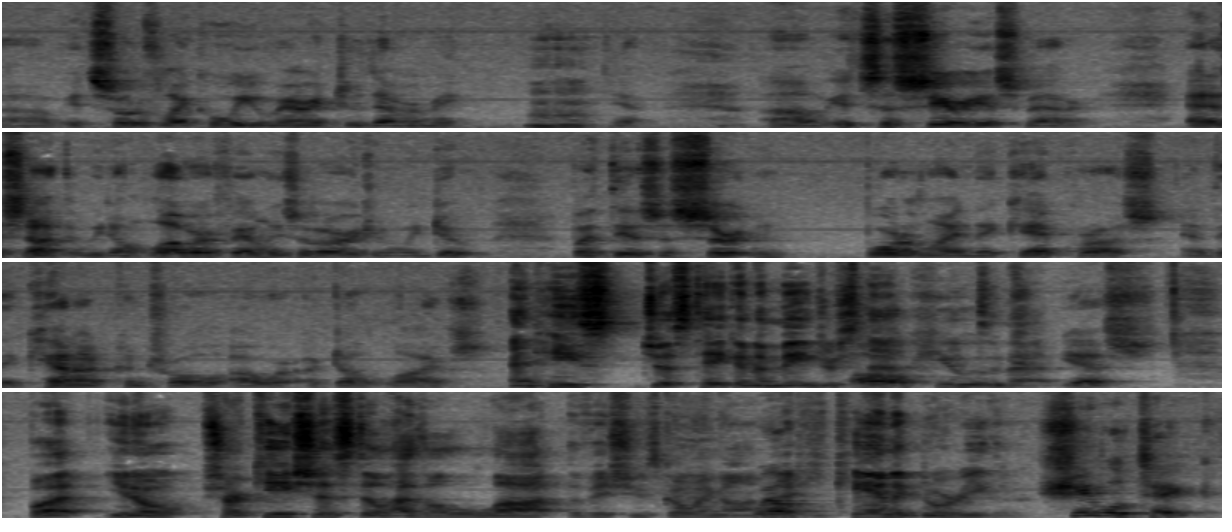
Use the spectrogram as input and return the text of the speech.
Uh, it's sort of like who are you married to, them or me? hmm Um, it's a serious matter. And it's not that we don't love our families of origin, we do. But there's a certain borderline they can't cross and they cannot control our adult lives. And he's just taken a major step oh, huge. into that. Yes. But, you know, Sharkeisha still has a lot of issues going on Well- that he can't ignore either. She will take,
